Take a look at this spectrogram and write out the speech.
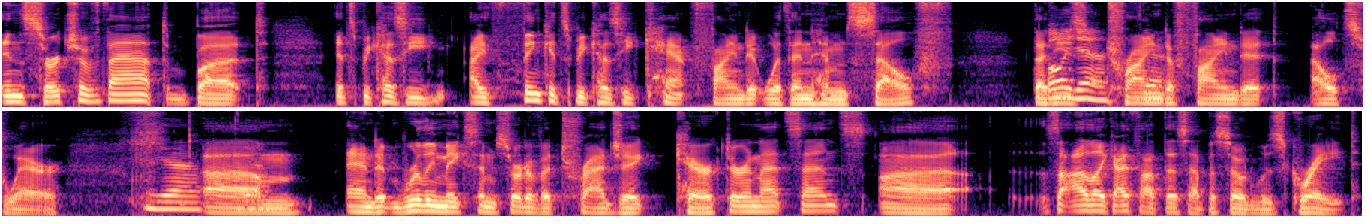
in search of that, but it's because he. I think it's because he can't find it within himself that Oh, he's yeah, trying yeah. to find it elsewhere. Yeah, Um, and it really makes him sort of a tragic character in that sense. Uh, so I like. I thought this episode was great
